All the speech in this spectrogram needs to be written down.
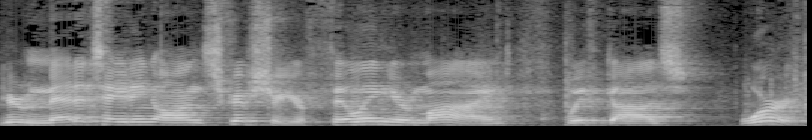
you're meditating on Scripture, you're filling your mind with God's Word.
